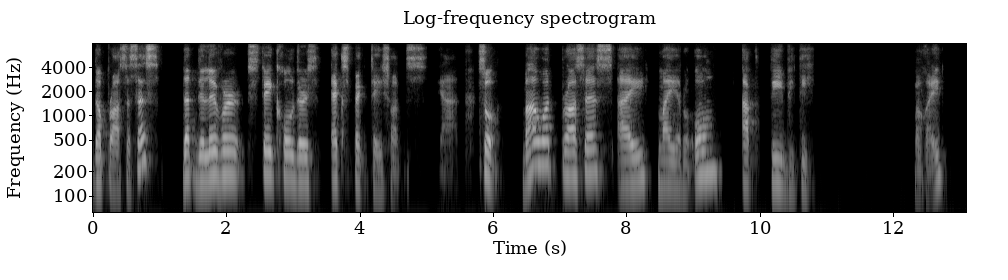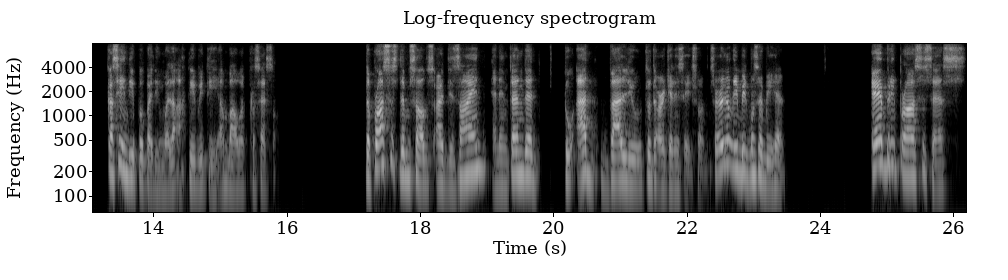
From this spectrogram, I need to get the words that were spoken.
the processes that deliver stakeholders' expectations. Yan. So, bawat process ay mayroong activity. Okay? Kasi hindi po pwedeng walang activity ang bawat proseso. The process themselves are designed and intended to add value to the organization. So, anong ibig mong sabihin? Every processes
